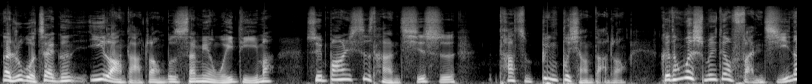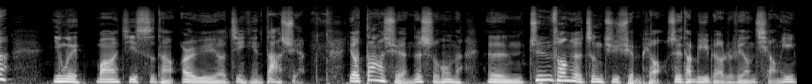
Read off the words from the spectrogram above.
那如果再跟伊朗打仗，不是三面为敌吗？所以巴基斯坦其实他是并不想打仗，可他为什么一定要反击呢？因为巴基斯坦二月要进行大选，要大选的时候呢，嗯，军方要争取选票，所以他必须表示非常强硬。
